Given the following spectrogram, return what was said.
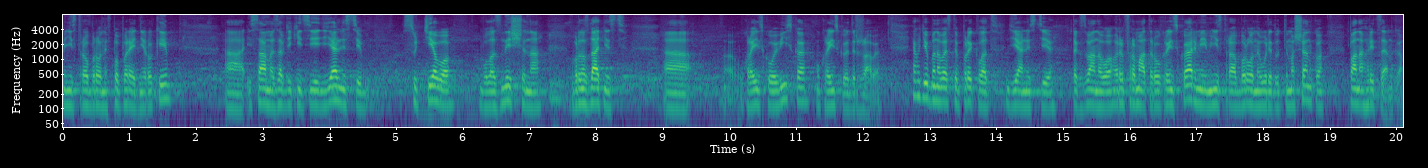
міністра оборони в попередні роки. І саме завдяки цій діяльності суттєво була знищена обороноздатність а, українського війська, української держави. Я хотів би навести приклад діяльності так званого реформатора української армії, міністра оборони уряду Тимошенко, пана Гриценка.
